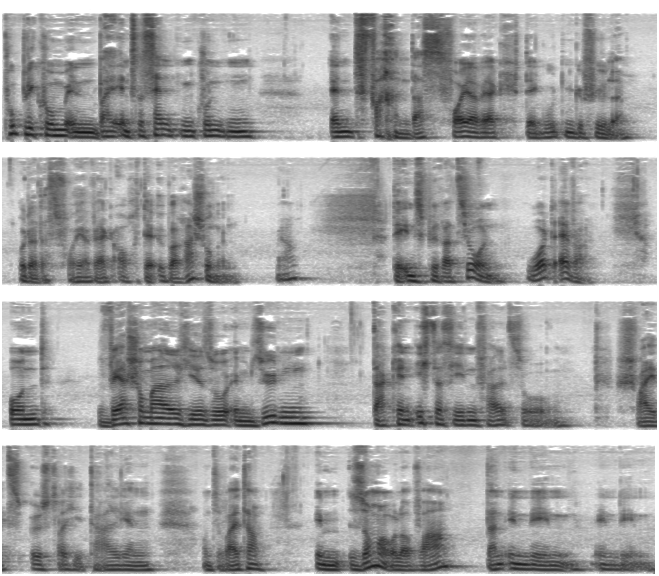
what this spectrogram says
Publikum, in, bei Interessenten, Kunden entfachen. Das Feuerwerk der guten Gefühle. Oder das Feuerwerk auch der Überraschungen. Ja? Der Inspiration. Whatever. Und wer schon mal hier so im Süden, da kenne ich das jedenfalls so Schweiz, Österreich, Italien und so weiter, im Sommerurlaub war, dann in den, in den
